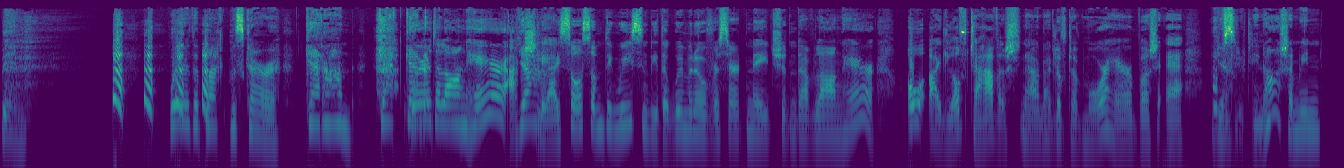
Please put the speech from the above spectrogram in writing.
bin. wear the black mascara. Get on. Get get Wear it. the long hair. Actually, Yeah. I saw something recently that women over a certain age shouldn't have long hair. Oh, I'd love to have it now, and I'd love to have more hair, but uh, absolutely not. I mean,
